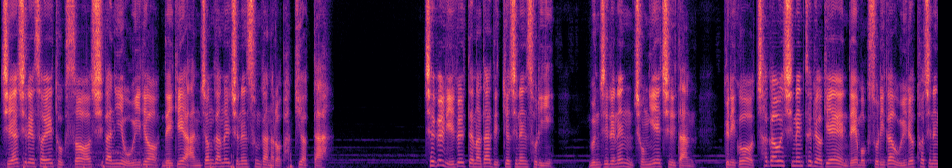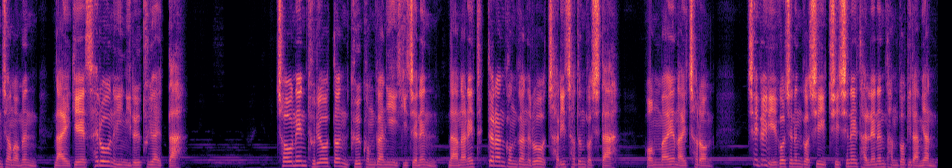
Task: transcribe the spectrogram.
지하실에서의 독서 시간이 오히려 내게 안정감을 주는 순간으로 바뀌었다. 책을 읽을 때마다 느껴지는 소리, 문지르는 종이의 질감, 그리고 차가운 시멘트 벽에 내 목소리가 울려 퍼지는 경험은 나에게 새로운 의미를 부여했다. 처음엔 두려웠던 그 공간이 이제는 나만의 특별한 공간으로 자리 잡은 것이다. 엄마의 말처럼 책을 읽어주는 것이 귀신을 달래는 방법이라면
